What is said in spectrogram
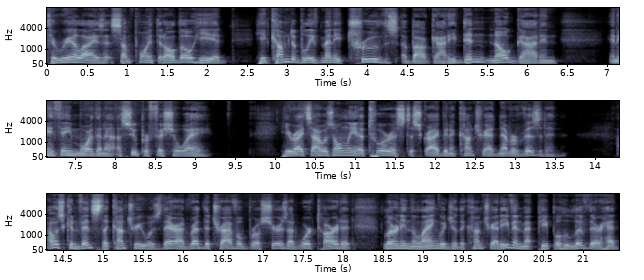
to realize at some point that although he had, he had come to believe many truths about God, he didn't know God in, in anything more than a, a superficial way. He writes, I was only a tourist describing a country I'd never visited. I was convinced the country was there. I'd read the travel brochures. I'd worked hard at learning the language of the country. I'd even met people who lived there, had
